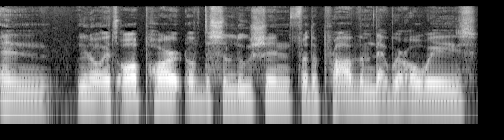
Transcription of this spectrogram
and you know, it's all part of the solution for the problem that we're always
